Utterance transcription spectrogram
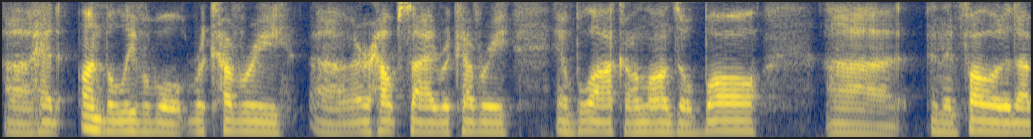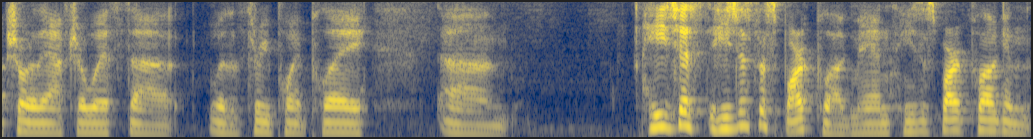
Uh, had unbelievable recovery uh, or help side recovery and block on Lonzo Ball, uh, and then followed it up shortly after with uh, with a three point play. Um, he's just he's just a spark plug, man. He's a spark plug, and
